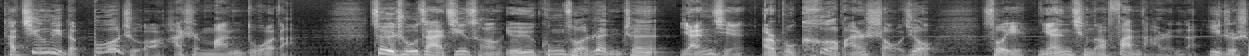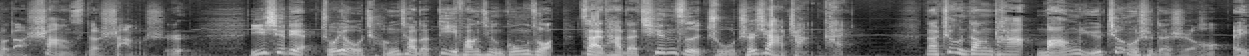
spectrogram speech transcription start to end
他经历的波折还是蛮多的。最初在基层，由于工作认真严谨而不刻板守旧，所以年轻的范大人呢，一直受到上司的赏识，一系列卓有成效的地方性工作在他的亲自主持下展开。那正当他忙于政事的时候，哎，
